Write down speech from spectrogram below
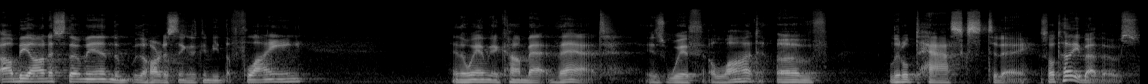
I'll be honest though, man, the, the hardest thing is going to be the flying. And the way I'm going to combat that is with a lot of little tasks today. So I'll tell you about those.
